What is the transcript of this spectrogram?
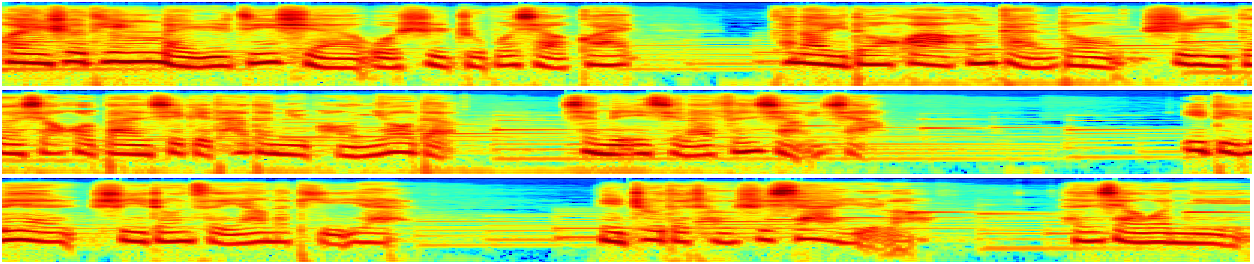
欢迎收听每日精选，我是主播小乖。看到一段话很感动，是一个小伙伴写给他的女朋友的，下面一起来分享一下。异地恋是一种怎样的体验？你住的城市下雨了，很想问你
